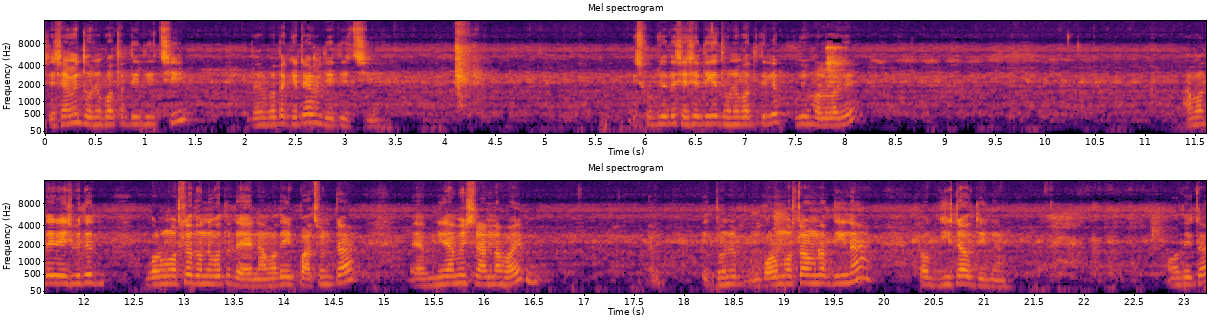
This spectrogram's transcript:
শেষে আমি ধনে পাতা দিয়ে দিচ্ছি। ধনে পাতা কেটে আমি দিয়ে দিচ্ছি। সবজিতে শেষের দিকে ধনে পাতা দিলে খুবই ভালো লাগে। আমাদের রেসিপিতে গরম মশলা ধনে পাতা দেয় না। আমাদের এই পাচনটা নিরামিষ রান্না হয়। এই ধনে, গরম মশলা আমরা দিই না বা ঘিটাও দিই না। আমাদের এটা,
